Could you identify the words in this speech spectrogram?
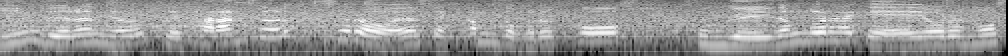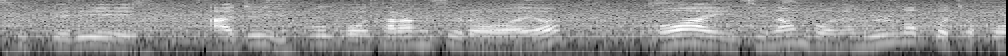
미인들은 이렇게 사랑스러워요. 색감도 그렇고 동글동글하게 이런 모습들이 아주 이쁘고 사랑스러워요. 이 아이 지난번에 물 먹고 조금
